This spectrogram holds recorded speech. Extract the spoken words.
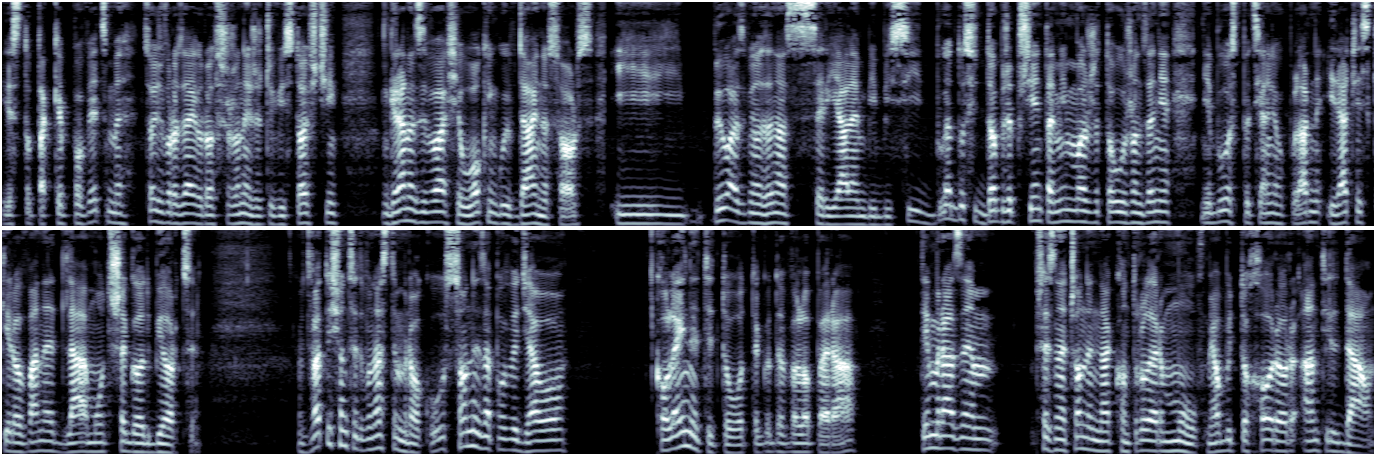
jest to takie powiedzmy coś w rodzaju rozszerzonej rzeczywistości. Gra nazywała się Walking with Dinosaurs i była związana z serialem BBC. Była dosyć dobrze przyjęta, mimo że to urządzenie nie było specjalnie popularne i raczej skierowane dla młodszego odbiorcy. W 2012 roku Sony zapowiedziało kolejny tytuł od tego dewelopera, tym razem przeznaczony na kontroler Move. Miał być to horror Until Dawn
